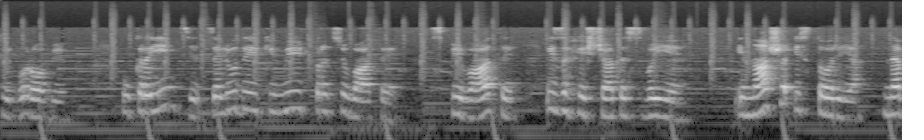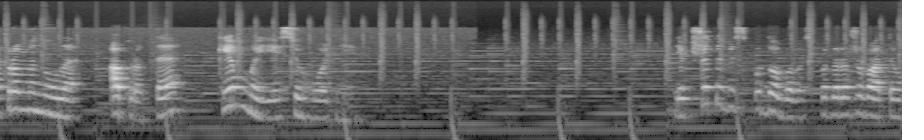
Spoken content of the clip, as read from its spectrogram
хліборобів. Українці це люди, які вміють працювати, співати і захищати своє. І наша історія не про минуле, а про те, ким ми є сьогодні. Якщо тобі сподобалось подорожувати у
